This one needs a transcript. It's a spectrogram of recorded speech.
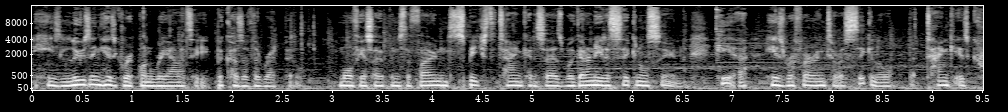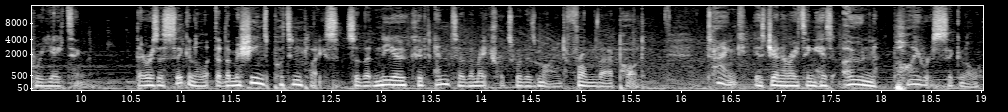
he's losing his grip on reality because of the red pill. Morpheus opens the phone, speaks to Tank, and says, We're going to need a signal soon. Here, he's referring to a signal that Tank is creating. There is a signal that the machines put in place so that Neo could enter the Matrix with his mind from their pod. Tank is generating his own pirate signal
